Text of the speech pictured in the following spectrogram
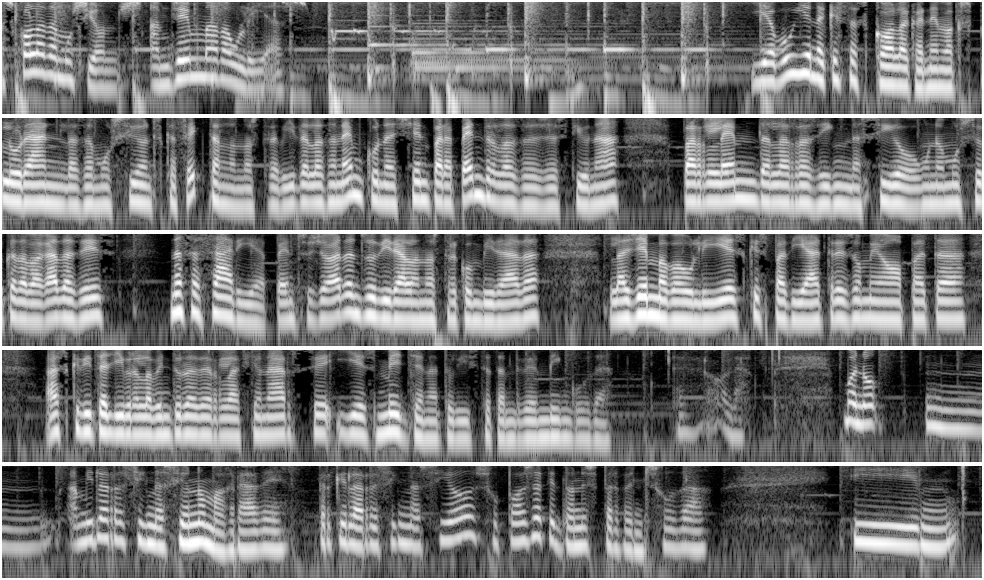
Escola d'Emocions, amb Gemma Baulies. I avui en aquesta escola que anem explorant les emocions que afecten la nostra vida, les anem coneixent per aprendre-les a gestionar, parlem de la resignació, una emoció que de vegades és necessària, penso jo. Ara ens ho dirà la nostra convidada, la Gemma Baulies, que és pediatra, és homeòpata, ha escrit el llibre L'aventura de relacionar-se i és metge naturista, també benvinguda. Eh, hola. Bueno, mm, a mi la resignació no m'agrada, perquè la resignació suposa que et dones per vençuda. I,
